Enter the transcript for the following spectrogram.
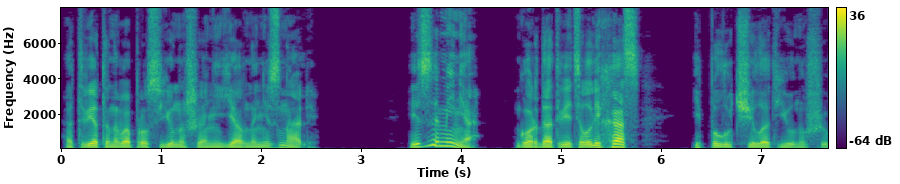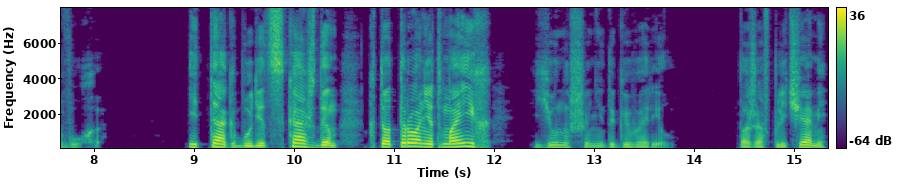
Ответа на вопрос юноши они явно не знали. «Из-за меня», — гордо ответил Лихас и получил от юноши в ухо. И так будет с каждым, кто тронет моих...» Юноша не договорил. Пожав плечами,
